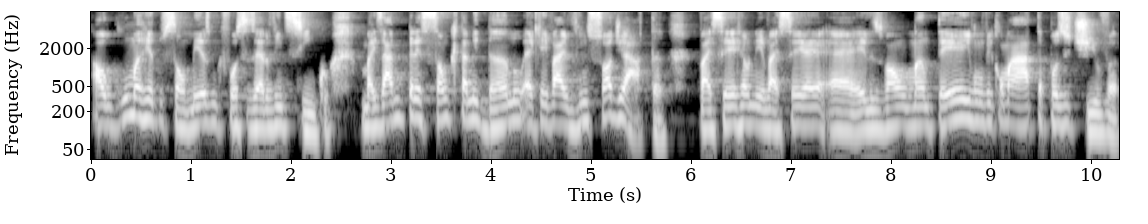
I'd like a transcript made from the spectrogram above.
alguma redução, mesmo que fosse 0,25. Mas a impressão que tá me dando é que vai vir só de ata. Vai ser reunião, vai ser. É, eles vão manter e vão vir com uma ata positiva.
